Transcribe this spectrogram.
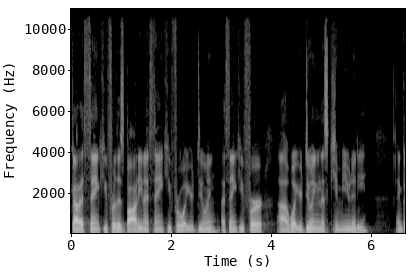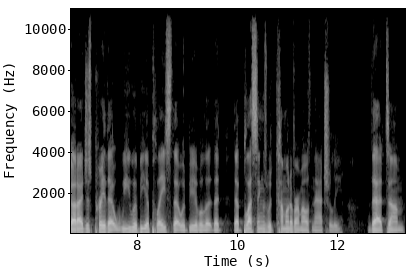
God, I thank you for this body and I thank you for what you're doing. I thank you for uh, what you're doing in this community. And God, I just pray that we would be a place that would be able to, that, that blessings would come out of our mouth naturally. That, um,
